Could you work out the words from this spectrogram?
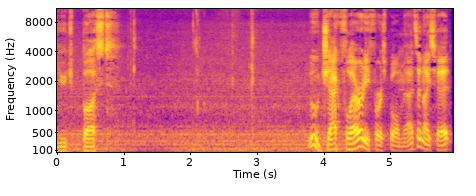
huge bust. Ooh, Jack Flaherty, first Bowman. That's a nice hit.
